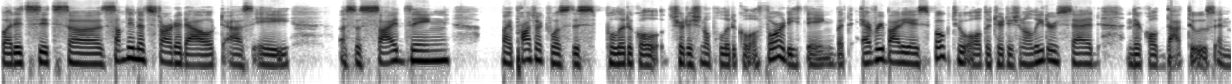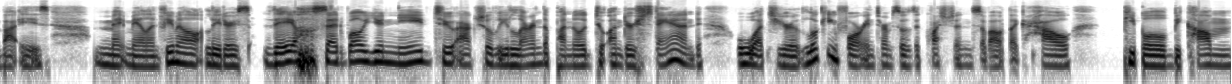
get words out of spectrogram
But it's it's uh, something that started out as a as a side thing my project was this political traditional political authority thing but everybody i spoke to all the traditional leaders said and they're called datus and ba'is male and female leaders they all said well you need to actually learn the panud to understand what you're looking for in terms of the questions about like how people become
